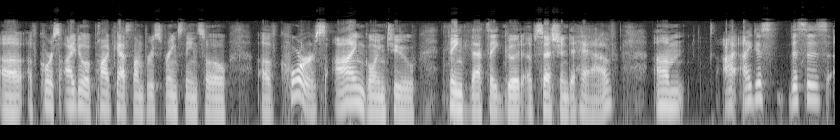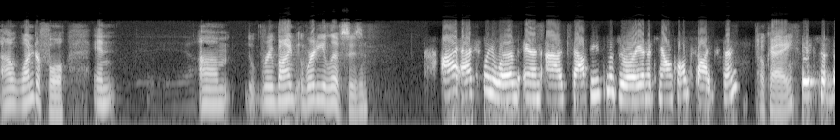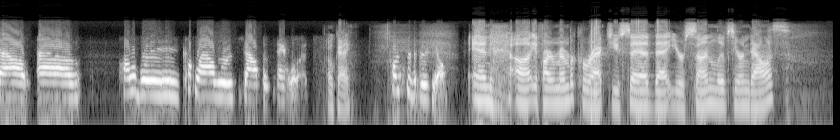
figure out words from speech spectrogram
Uh, of course, I do a podcast on Bruce Springsteen, so of course I'm going to think that's a good obsession to have. Um, I, I just this is uh, wonderful, and um, remind me, where do you live, Susan? I actually live in uh, southeast Missouri in a town called Sikeston. Okay. It's about uh, probably a couple hours south of St. Louis. Okay. Close to the Bootheel. And uh, if I remember correct, you said that your son lives here in Dallas.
